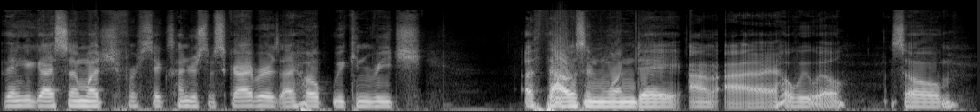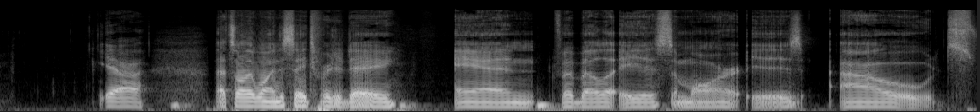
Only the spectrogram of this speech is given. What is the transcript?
thank you guys so much for 600 subscribers. I hope we can reach a thousand one day. I, I hope we will. So, yeah, that's all I wanted to say for today. And Fabela ASMR is out.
